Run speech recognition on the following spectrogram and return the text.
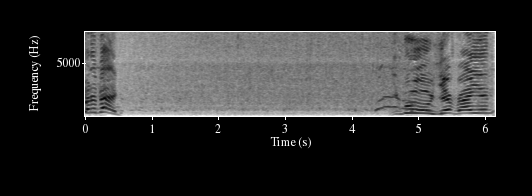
Put it back. Woo, yeah, Ryan.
